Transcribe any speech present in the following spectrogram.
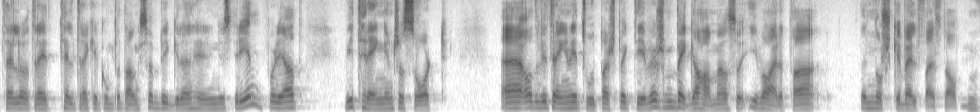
til å tiltrekke kompetanse og bygge den hele industrien. fordi at vi trenger den så sårt. Eh, og vi trenger den i to perspektiver, som begge har med oss å ivareta den norske velferdsstaten.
